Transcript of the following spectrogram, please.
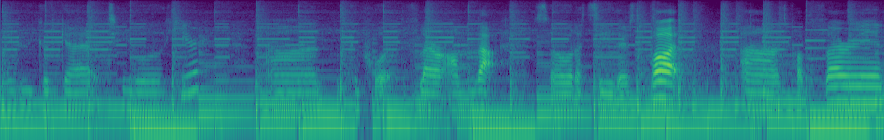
maybe we could get a table here and we can put the flower on that. So let's see, there's the pot. Uh, let's pop the flower in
